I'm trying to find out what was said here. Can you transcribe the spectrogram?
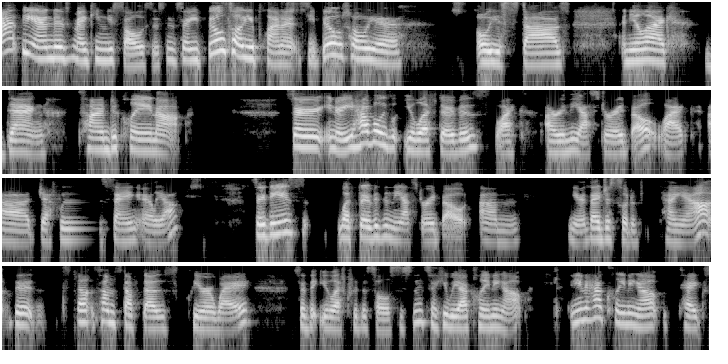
at the end of making your solar system, so you built all your planets, you built all your all your stars, and you're like, dang, time to clean up. So, you know, you have all your leftovers, like are in the asteroid belt, like uh, Jeff was saying earlier. So these leftovers in the asteroid belt, um, you know, they just sort of hang out, but st some stuff does clear away so that you're left with the solar system. So here we are cleaning up. And you know how cleaning up takes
